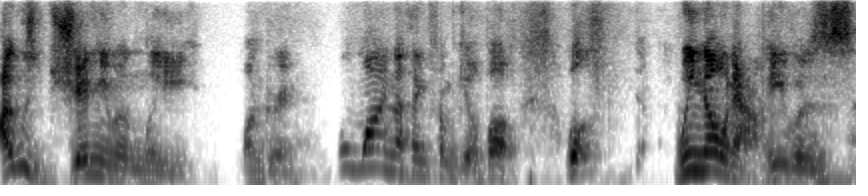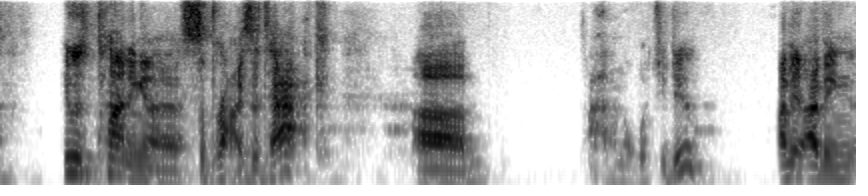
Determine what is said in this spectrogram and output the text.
I was genuinely wondering, well, why nothing from Guilbeault? Well, we know now he was he was planning a surprise attack. Um, I don't know what you do. I mean, I mean,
